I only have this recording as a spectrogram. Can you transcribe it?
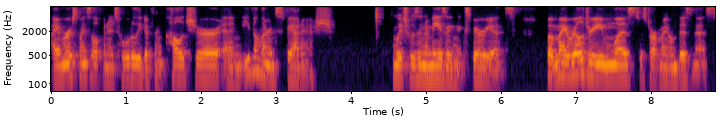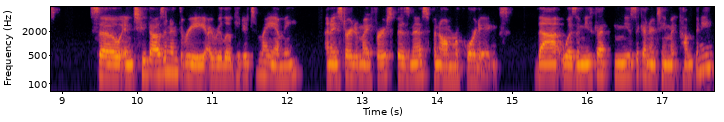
I immersed myself in a totally different culture and even learned Spanish, which was an amazing experience. But my real dream was to start my own business. So in 2003, I relocated to Miami and I started my first business, Phenom Recordings. That was a music, music entertainment company,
